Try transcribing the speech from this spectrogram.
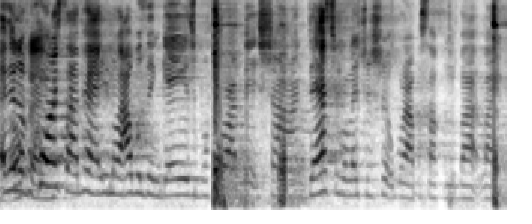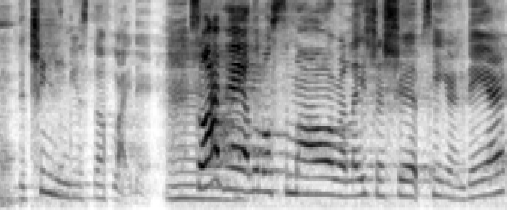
And then okay. of course I've had, you know, I was engaged before I met Sean. That's a relationship where I was talking about like the cheating and stuff like that. So I've had little small relationships here and there,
